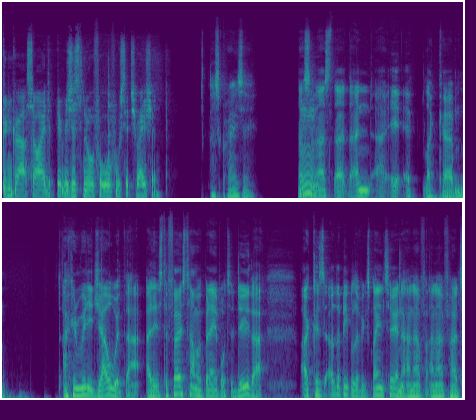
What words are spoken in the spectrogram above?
couldn't go outside. It was just an awful, awful situation. That's crazy. That's mm. that's that, and uh, it, it, like um, I can really gel with that, and it's the first time I've been able to do that because uh, other people have explained to, and, and I've and I've had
